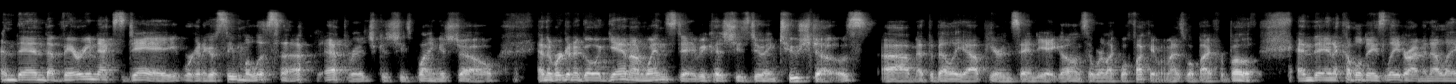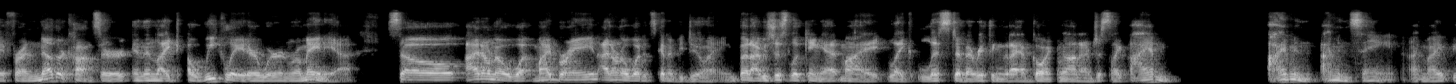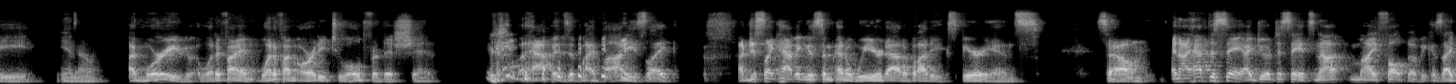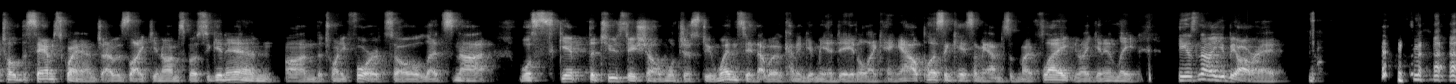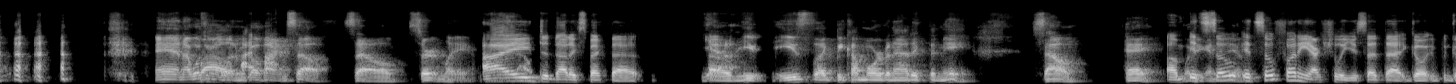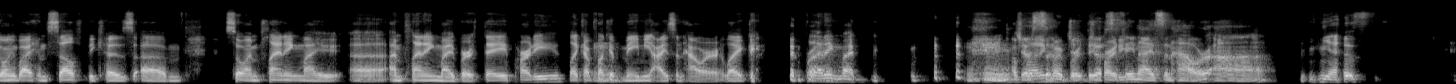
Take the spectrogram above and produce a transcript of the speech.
And then the very next day, we're going to go see Melissa Etheridge because she's playing a show. And then we're going to go again on Wednesday because she's doing two shows um, at the Belly Up here in San Diego. And so we're like, well, fuck it. We might as well buy for both. And then a couple days later, I'm in LA for another concert. And then like a week later, we're in Romania. So I don't know what my brain, I don't know what it's going to be doing, but I was just looking at my like list of everything that I have going on. And I'm just like, I am, I'm in, I'm insane. I might be, you know, I'm worried. What if I, what if I'm already too old for this shit? what happens if my body's like, I'm just like having this, some kind of weird out of body experience. So, and I have to say, I do have to say, it's not my fault though, because I told the Sam Squanch, I was like, you know, I'm supposed to get in on the 24th. So let's not, we'll skip the Tuesday show and we'll just do Wednesday. That would kind of give me a day to like hang out. Plus, in case something happens with my flight, you know, I get in late. He goes, no, you'll be all right. And I wasn't Wow. going to let him go by himself. So certainly. I did not expect that. yeah, um, he, he's like become more of an addict than me. So, hey, Um, what are you it's so do? it's so funny actually. You said that going going by himself because um, so I'm planning my uh, I'm planning my birthday party like I'm fucking Mm. Mamie Eisenhower like planning my Mhm. I'm planning my birthday party. Josephine Eisenhower. Uh-huh. yes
